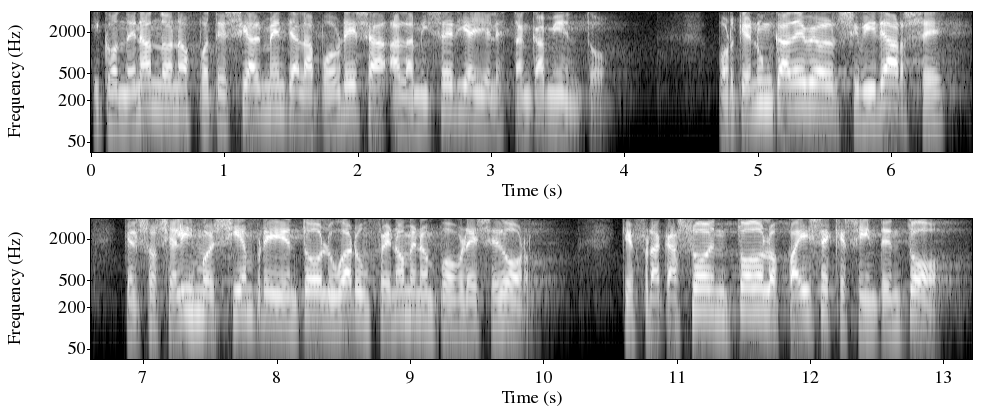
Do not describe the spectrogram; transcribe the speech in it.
y condenándonos potencialmente a la pobreza, a la miseria y el estancamiento. Porque nunca debe olvidarse que el socialismo es siempre y en todo lugar un fenómeno empobrecedor, que fracasó en todos los países que se intentó.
